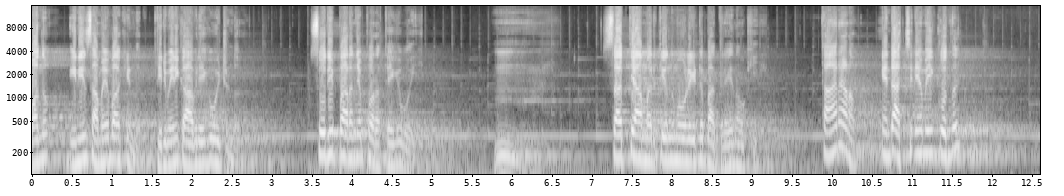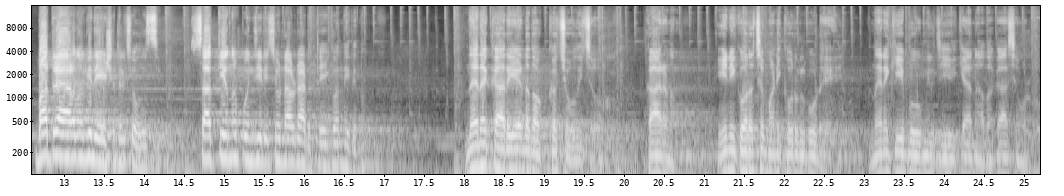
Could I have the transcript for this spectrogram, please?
വന്നു ഇനിയും സമയം ബാക്കിയുണ്ട് തിരുമേനി കാവിലേക്ക് പോയിട്ടുണ്ട്. സുധി പറഞ്ഞ് പുറത്തേക്ക് പോയി. സത്യ അമർത്തിയൊന്ന് മൂളിയിട്ട് ഭദ്രയെ നോക്കി. താനാണോ എന്റെ അമ്മയും കൊന്ന്? ഭദ്ര അയാളെ നോക്കി ദേഷ്യത്തിൽ ചോദിച്ചു. സത്യ ഒന്ന് പുഞ്ചിരിച്ചുകൊണ്ട് അവിടെ അടുത്തേക്ക് വന്നിരുന്നു. നിനക്കറിയേണ്ടതൊക്കെ ചോദിച്ചോ? കാരണം ഇനി കുറച്ച് മണിക്കൂറുകൾ കൂടെ നിനക്ക് ഈ ഭൂമിയിൽ ജീവിക്കാൻ അവകാശമുള്ളൂ.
